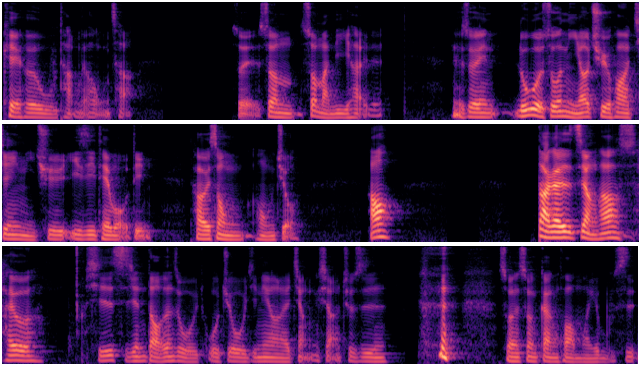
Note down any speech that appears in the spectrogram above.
可以喝无糖的红茶，所以算算蛮厉害的。所以如果说你要去的话，建议你去 Easy Table 订，他会送红酒。好，大概是这样。好，还有，其实时间到，但是我我觉得我今天要来讲一下，就是 算算干话嘛，也不是。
